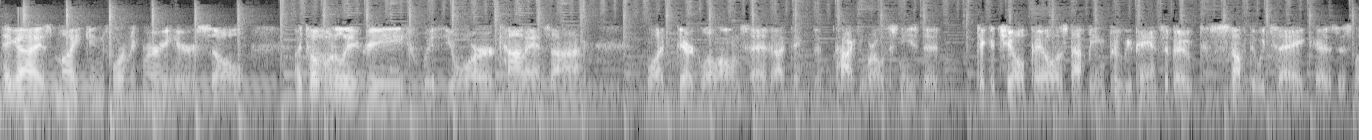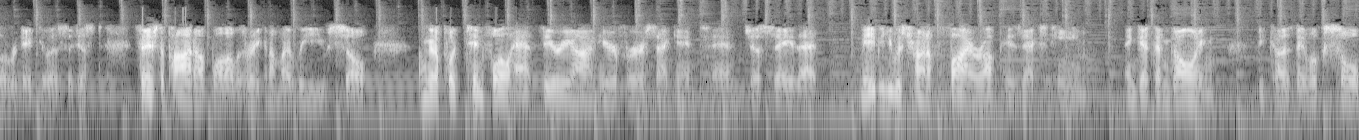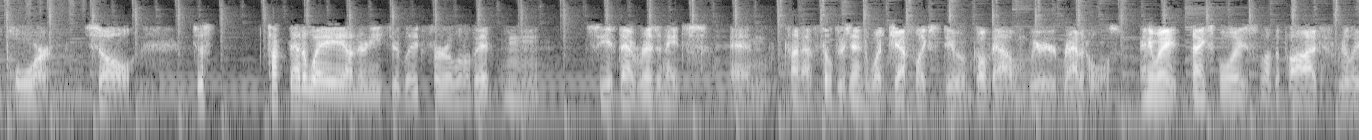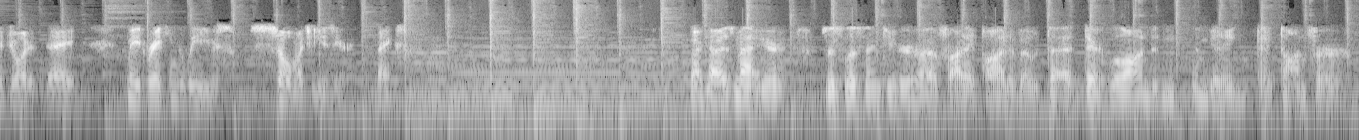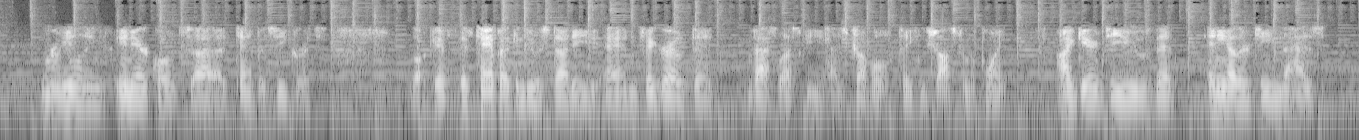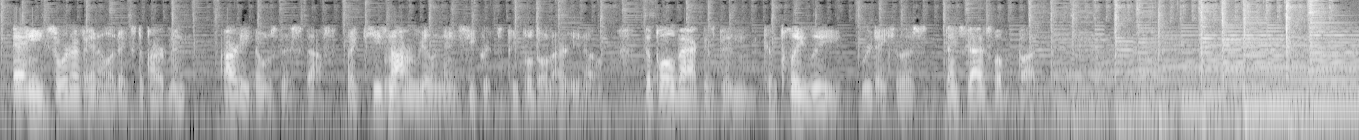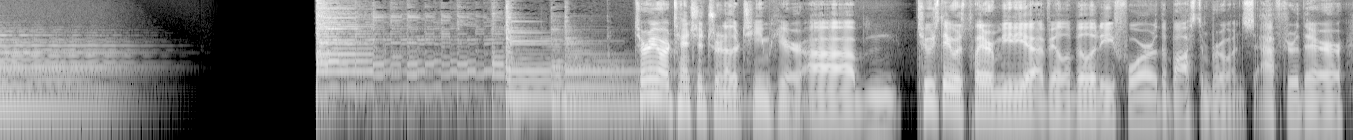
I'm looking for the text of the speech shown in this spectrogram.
Hey guys, Mike in Fort McMurray here. So I totally agree with your comments on what Derek Lalonde said. I think the hockey world just needs to take a chill pill and stop being poopy pants about stuff that we'd say because it's a little ridiculous. I just finished the pod up while I was raking up my leaves. So I'm going to put tinfoil hat theory on here for a second and just say that maybe he was trying to fire up his ex team and get them going because they look so poor. So just tuck that away underneath your lid for a little bit and see if that resonates and kind of filters into what Jeff likes to do and go down weird rabbit holes. Anyway, thanks, boys. Love the pod. Really enjoyed it today. Made raking the leaves so much easier. Thanks. Hi, guys. Matt here. Just listening to your uh, Friday pod about uh, Derek Lalonde and him getting picked on for revealing, in air quotes, uh, Tampa secrets. Look, if, if Tampa can do a study and figure out that Vasilevskiy has trouble taking shots from the point. I guarantee you that any other team that has any sort of analytics department already knows this stuff. Like he's not revealing any secrets that people don't already know. The blowback has been completely ridiculous. Thanks guys, love the pod. Turning our attention to another team here. Um, Tuesday was player media availability for the Boston Bruins after their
